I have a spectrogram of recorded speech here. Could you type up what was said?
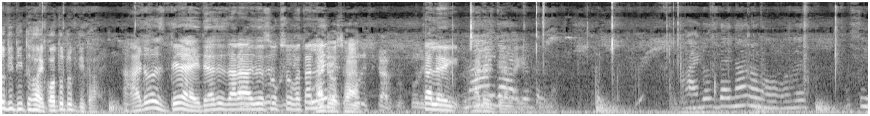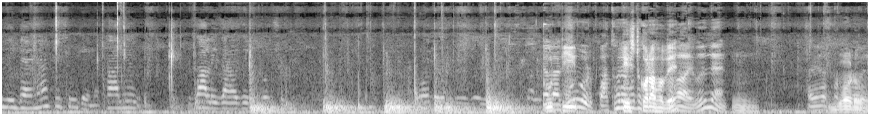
যদি দিতে হয় কতটুকু দিতে হয়? হাইড্রোস দেয় দেয় আছে যারা চোখ চোখ কথা লাগে হাইড্রোস হ্যাঁ। তাহলে হাইড্রোস দেওয়া লাগে। হাইড্রোস দেয় না চিনি দেয় না কিছুই দেয় না। খালি গালে যাওয়া যে টেস্ট করা হবে। বুঝলেন? গরম।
